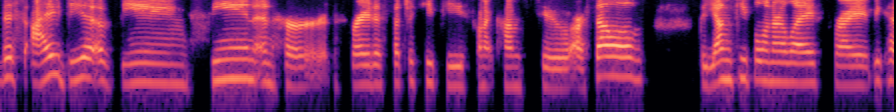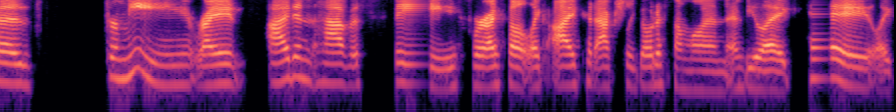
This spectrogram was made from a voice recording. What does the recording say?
this idea of being seen and heard right is such a key piece when it comes to ourselves the young people in our life right because for me right I didn't have a space where I felt like I could actually go to someone and be like, hey, like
